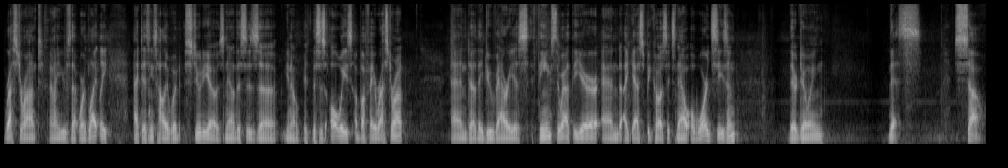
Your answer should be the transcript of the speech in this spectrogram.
restaurant, and I use that word lightly, at Disney's Hollywood Studios. Now, this is, uh, you know, it, this is always a buffet restaurant, and uh, they do various themes throughout the year. And I guess because it's now award season, they're doing this. So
